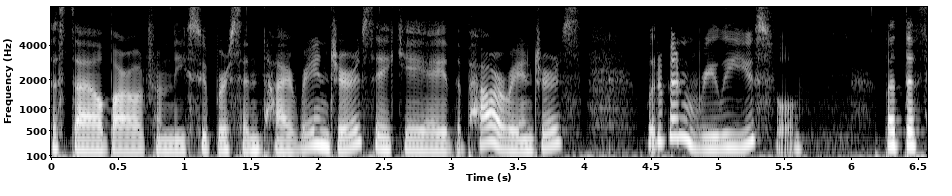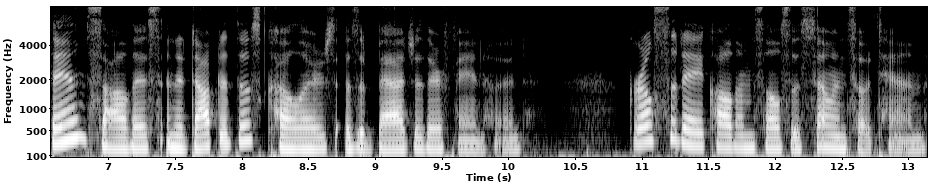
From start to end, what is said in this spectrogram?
a style borrowed from the Super Sentai Rangers, aka the Power Rangers, would have been really useful. But the fans saw this and adopted those colors as a badge of their fanhood. Girls today call themselves a so and so tan,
